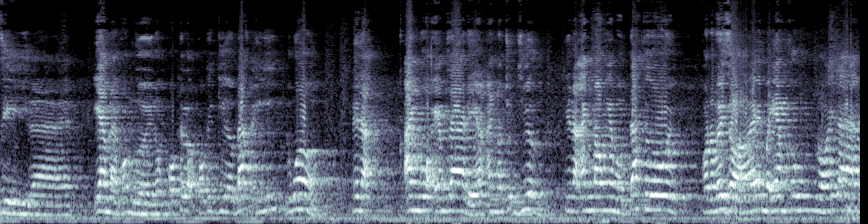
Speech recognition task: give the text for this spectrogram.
gì là em là con người nó có cái loại có cái kia bác ấy đúng không? Nên là anh gọi em ra để anh nói chuyện riêng. Nên là anh mong em hợp tác thôi còn là bây giờ ấy mà em không nói ra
